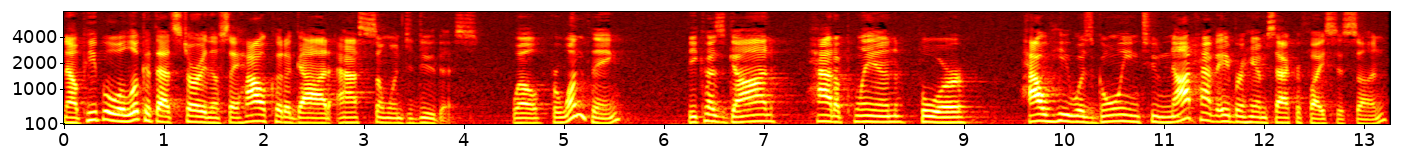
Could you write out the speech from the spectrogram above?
Now, people will look at that story and they'll say, How could a God ask someone to do this? Well, for one thing, because God had a plan for how he was going to not have Abraham sacrifice his son,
